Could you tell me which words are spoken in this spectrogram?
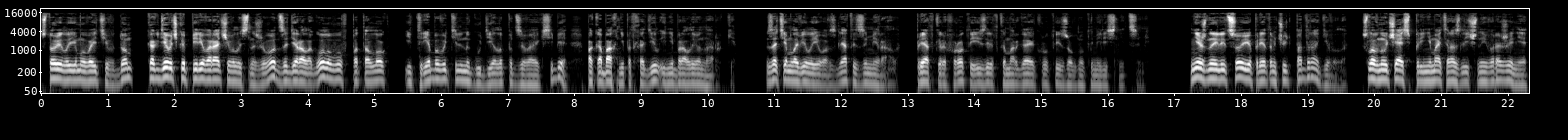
Стоило ему войти в дом, как девочка переворачивалась на живот, задирала голову в потолок и требовательно гудела, подзывая к себе, пока Бах не подходил и не брал ее на руки. Затем ловила его взгляд и замирала, приоткрыв рот и изредка моргая круто изогнутыми ресницами. Нежное лицо ее при этом чуть подрагивало, словно учась принимать различные выражения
